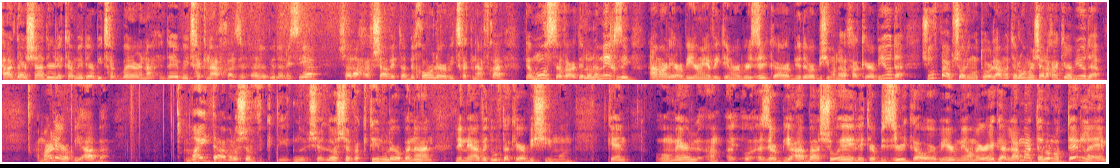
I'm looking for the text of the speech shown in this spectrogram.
הדר שדר לקמא דרבי יצחק נפחא, רבי יהודה נשיאה שלח עכשיו את הבכור לרבי יצחק נפחא, גם הוא סבר דלא למחזי, אמר לי רבי ירמיה ויתם רבי זריקה, רבי יהודה ורבי שמעון הלכה כרבי יהודה, שוב פעם שואלים אותו, למה אתה לא אומר שהלכה כרבי יהודה? אמר לי רבי אבא, מה איתם לא שבקתינו לרבנן למאה ודובדא כרבי שמעון, כן? הוא אומר, אז רבי אבא שואל את רבי זריקה או רבי ירמיה, אומר רגע למה אתה לא נותן להם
